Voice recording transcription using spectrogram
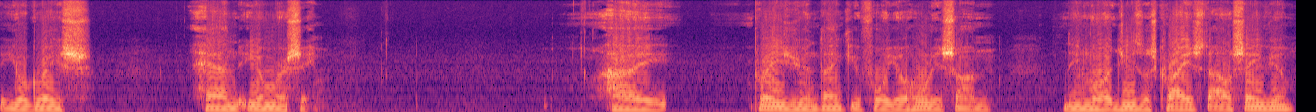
your grace, and your mercy. I praise you and thank you for your Holy Son, the Lord Jesus Christ, our Savior,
